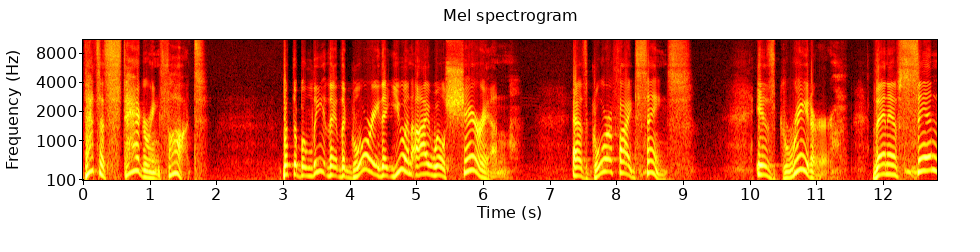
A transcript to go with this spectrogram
That's a staggering thought. But the, belief, the, the glory that you and I will share in as glorified saints is greater than if sin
